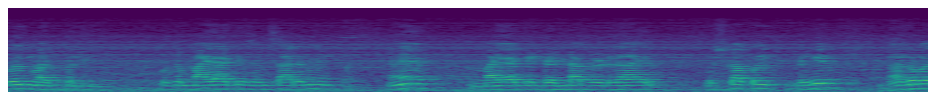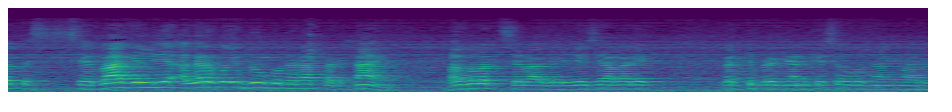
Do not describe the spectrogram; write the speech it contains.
कोई महत्व नहीं वो तो माया के संसार में, हैं? माया की डंडा पड़ रहा है, उसका कोई, लेकिन भगवत सेवा के लिए अगर कोई दुख उठाना पड़ता है, भगवत सेवा के लिए, जैसे हमारे व्यक्ति प्रज्ञान केशव गोस्वामी महाराज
